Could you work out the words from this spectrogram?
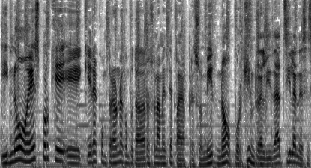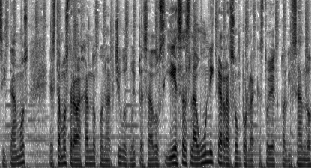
y no es porque eh, quiera comprar una computadora solamente para presumir, no, porque en realidad sí la necesitamos. Estamos trabajando con archivos muy pesados y esa es la única razón por la que estoy actualizando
